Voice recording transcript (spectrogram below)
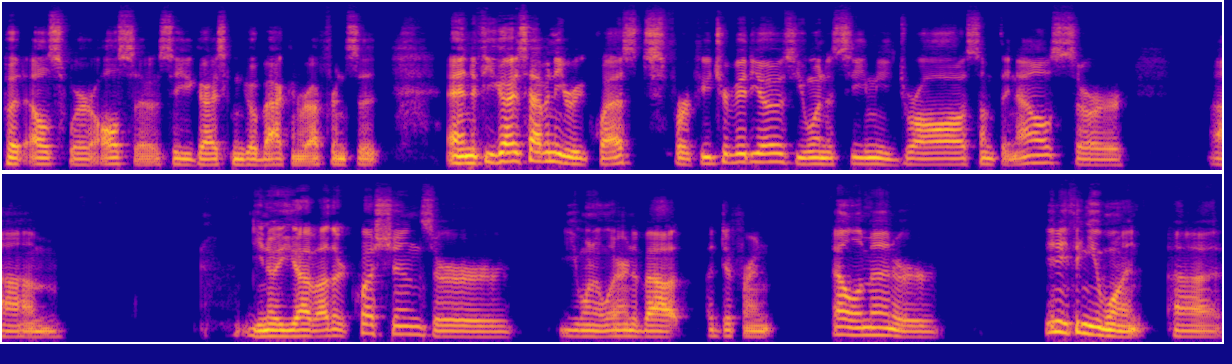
put elsewhere also, so you guys can go back and reference it. And if you guys have any requests for future videos, you want to see me draw something else, or um, you know, you have other questions, or you want to learn about a different element or anything you want, uh,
